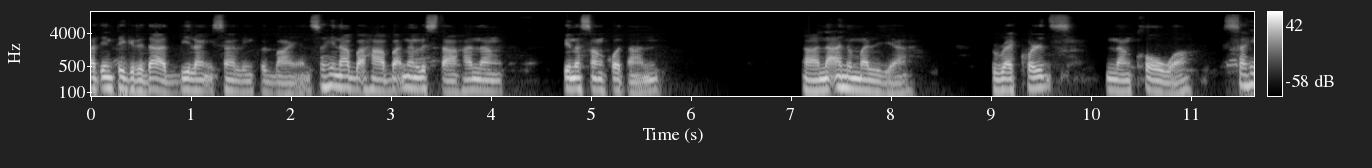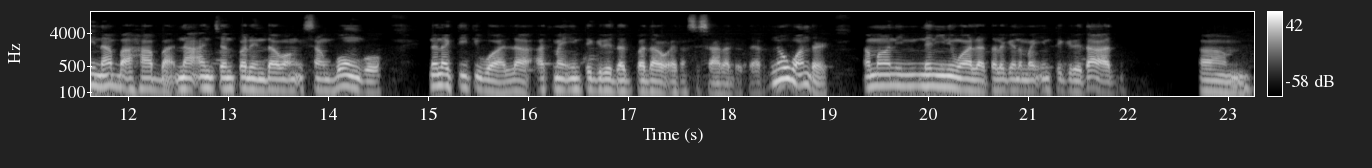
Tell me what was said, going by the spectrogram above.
at integridad bilang isang lingkod bayan. Sa hinaba-haba ng listahan ng pinasangkutan ah, na anomalya, records ng COA, sa hinaba-haba na andyan pa rin daw ang isang bongo na nagtitiwala at may integridad pa daw itong si Sara Duterte. No wonder, ang mga nin- naniniwala talaga na may integridad um,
